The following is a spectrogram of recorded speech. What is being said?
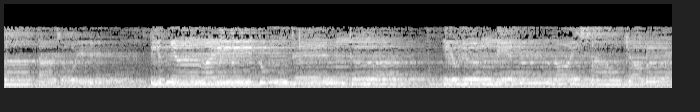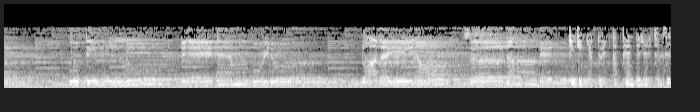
Xa ta rồi. Tiếc nhớ mấy cũng thêm thương yêu đương biết nói sao cho vừa cuộc tình đủ để em vui đùa. Đọa đầy đó giờ đã đến Chương trình nhạc tuyển Top 10 đến lời chấm dứt.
